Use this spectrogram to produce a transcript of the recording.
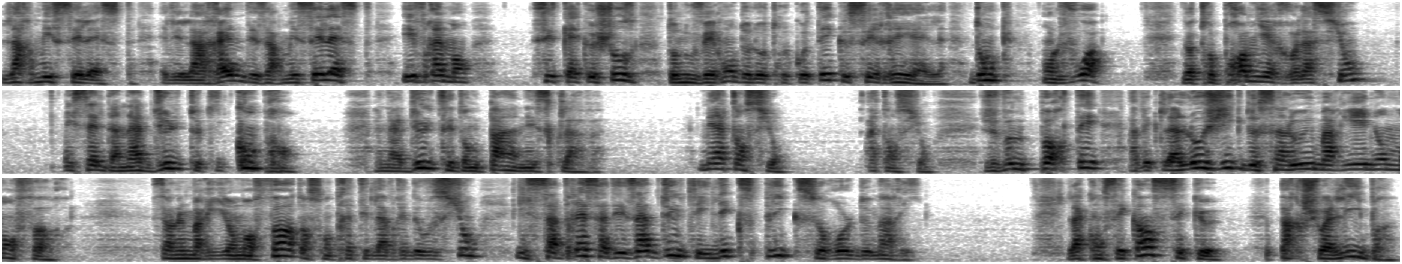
L'armée céleste, elle est la reine des armées célestes. Et vraiment, c'est quelque chose dont nous verrons de l'autre côté que c'est réel. Donc, on le voit, notre première relation est celle d'un adulte qui comprend. Un adulte, c'est donc pas un esclave. Mais attention, attention, je veux me porter avec la logique de Saint Louis-Marie-Aignan de Montfort. Saint Louis-Marie-Aignan de Montfort, dans son traité de la vraie dévotion, il s'adresse à des adultes et il explique ce rôle de Marie. La conséquence, c'est que, par choix libre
